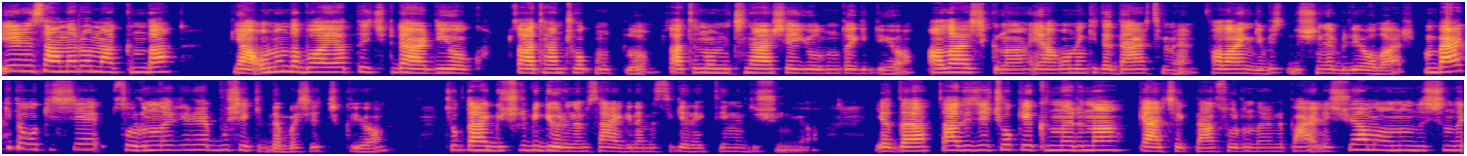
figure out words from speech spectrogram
Diğer insanlar onun hakkında, "Ya, onun da bu hayatta hiçbir derdi yok. Zaten çok mutlu. Zaten onun için her şey yolunda gidiyor. Allah aşkına, ya onunki de dert mi?" falan gibi düşünebiliyorlar. Belki de o kişi sorunlarıyla bu şekilde başa çıkıyor. Çok daha güçlü bir görünüm sergilemesi gerektiğini düşünüyor. Ya da sadece çok yakınlarına gerçekten sorunlarını paylaşıyor ama onun dışında,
